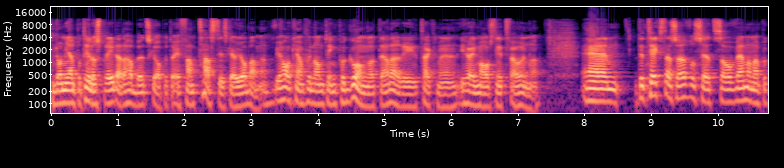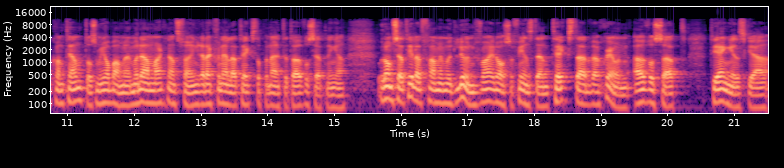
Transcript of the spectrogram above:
De hjälper till att sprida det här budskapet och är fantastiska att jobba med. Vi har kanske någonting på gång åt er där i takt med, i höjd med avsnitt 200. Ehm, det textas och översätts av vännerna på Contentor som jobbar med modern marknadsföring, redaktionella texter på nätet och översättningar. Och de ser till att fram emot lunch varje dag så finns det en textad version översatt till engelska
